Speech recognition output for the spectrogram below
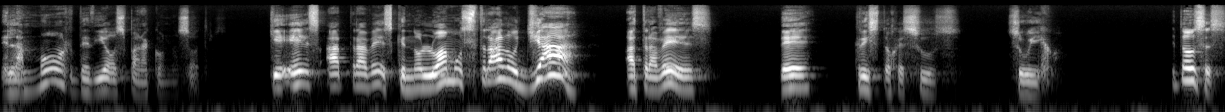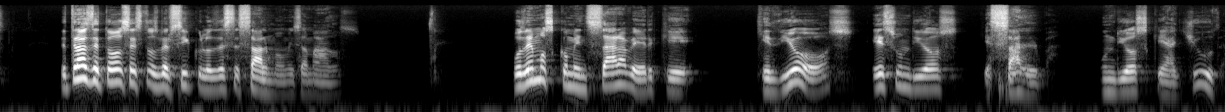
del amor de Dios para con nosotros, que es a través, que nos lo ha mostrado ya a través de Cristo Jesús, su Hijo. Entonces, detrás de todos estos versículos de este salmo, mis amados, podemos comenzar a ver que, que Dios es un Dios que salva, un Dios que ayuda.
